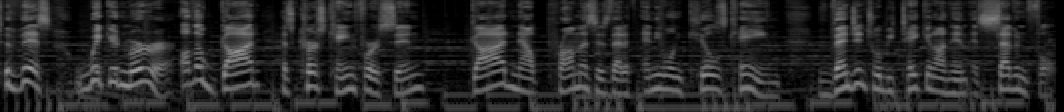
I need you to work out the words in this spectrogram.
to this wicked murderer. Although God has cursed Cain for his sin, God now promises that if anyone kills Cain, vengeance will be taken on him as sevenfold.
